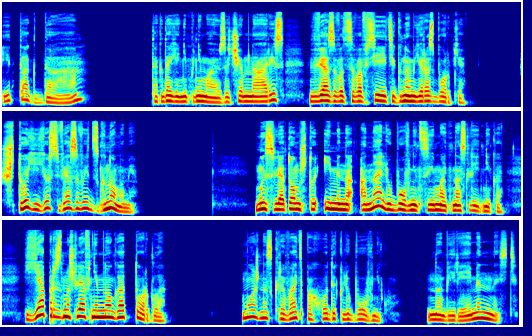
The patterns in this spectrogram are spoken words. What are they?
И тогда... Тогда я не понимаю, зачем на Арис ввязываться во все эти гномьи разборки. Что ее связывает с гномами? Мысль о том, что именно она любовница и мать наследника, я, поразмышляв немного, отторгла. Можно скрывать походы к любовнику, но беременность...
